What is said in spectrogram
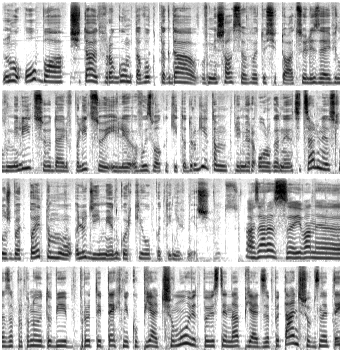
но оба считают врагом того, кто тогда вмешался в эту ситуацию или заявил в милицию, да, или в полицию, или вызвал какие-то другие там, например, органы социальные службы. Поэтому люди имеют горький опыт и не вмешиваются. А зараз, е, Іване, запропоную тобі пройти техніку 5 чому, відповісти на 5 запитань, щоб знайти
